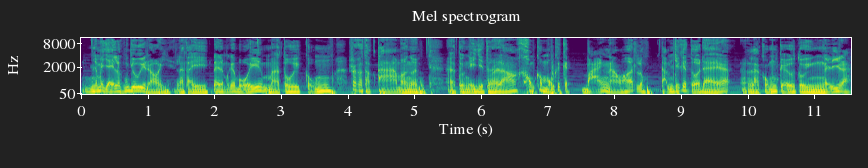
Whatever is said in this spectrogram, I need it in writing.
nhưng mà vậy là cũng vui rồi là tại vì đây là một cái buổi mà tôi cũng rất là thật thà mọi người. Uh, tôi nghĩ gì tôi nói đó không có một cái kịch bản nào hết luôn. Thậm chí cái tựa đề á là cũng kiểu tôi nghĩ ra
